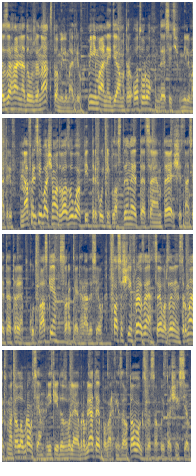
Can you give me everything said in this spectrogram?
загальна довжина 100 мм, мінімальний діаметр отвору 10 мм. На фрезі бачимо два зуба під трикутні пластини ТЦМТ 16Т3, кут фаски 45 градусів. Фасочні фрези це важливий інструмент в металообробці, який дозволяє обробляти поверхні заготовок з високою точністю.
